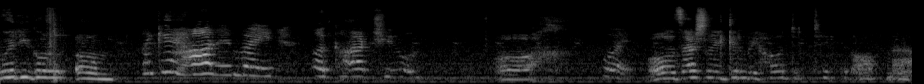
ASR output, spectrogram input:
where do you go to, um, I get hot in my uh, cartoon. uh, What? Oh, it's actually going to be hard to take it off now.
